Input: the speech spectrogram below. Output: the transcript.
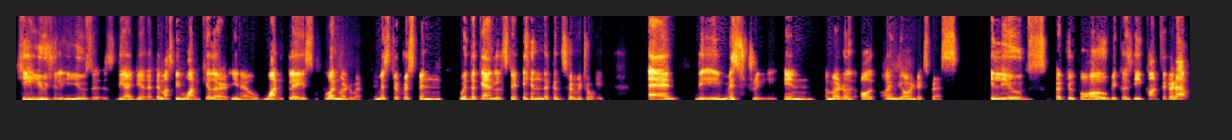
He usually uses the idea that there must be one killer, you know, one place, one murder weapon. Mr. Crispin with the candlestick in the conservatory. And the mystery in a murder on the Orient Express eludes Hercule Poirot because he can't figure it out.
